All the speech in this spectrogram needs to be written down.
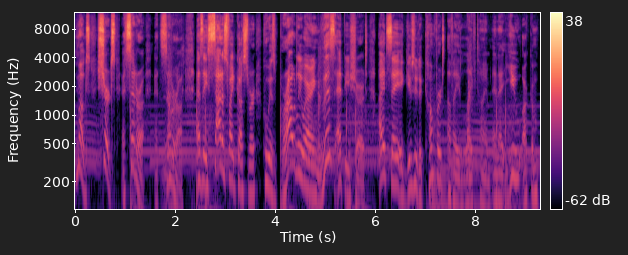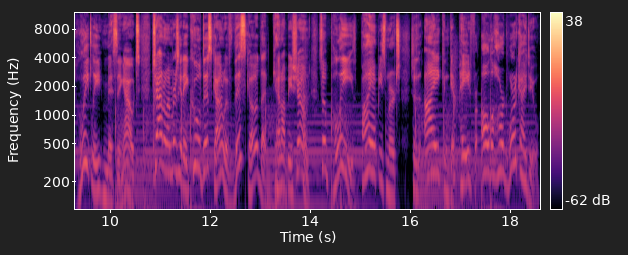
mugs, shirts, etc., etc. As a satisfied customer who is proudly wearing this Epi shirt, I'd say it gives you the comfort of a lifetime and that you are completely missing out. Channel members get a cool discount with this code that cannot be shown, so please buy Epi's merch so that I can get paid for all the hard work I do.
